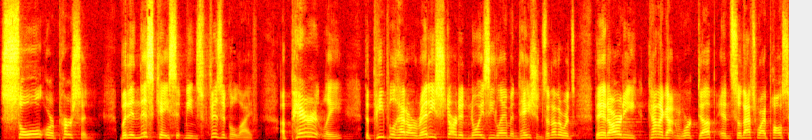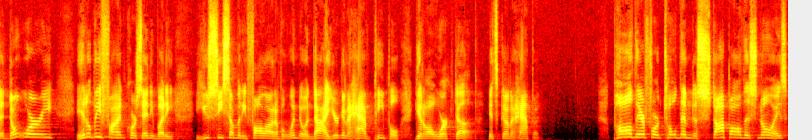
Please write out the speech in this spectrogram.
soul or person. But in this case, it means physical life. Apparently, the people had already started noisy lamentations. In other words, they had already kind of gotten worked up. And so that's why Paul said, Don't worry, it'll be fine. Of course, anybody, you see somebody fall out of a window and die, you're going to have people get all worked up. It's going to happen. Paul therefore told them to stop all this noise,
